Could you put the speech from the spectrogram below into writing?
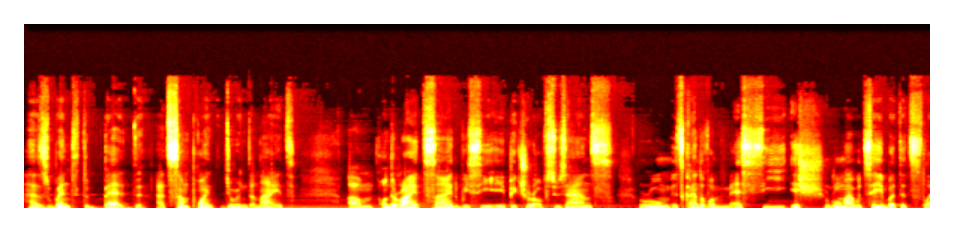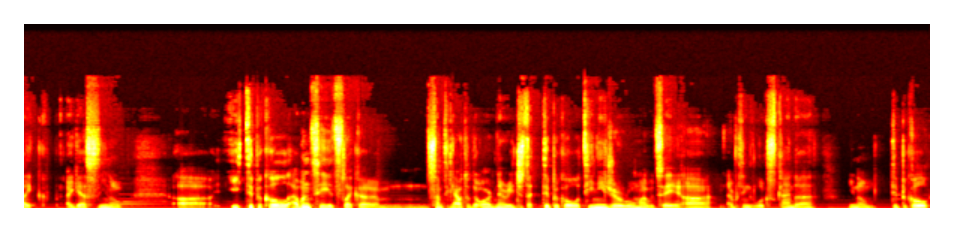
has went to bed at some point during the night. Um, on the right side, we see a picture of Suzanne's room. It's kind of a messy-ish room, I would say, but it's like I guess you know uh, a typical. I wouldn't say it's like a, um, something out of the ordinary. Just a typical teenager room, I would say. Uh, everything looks kind of you know typical.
